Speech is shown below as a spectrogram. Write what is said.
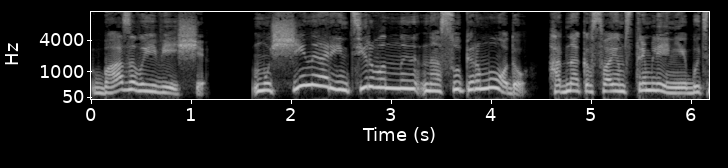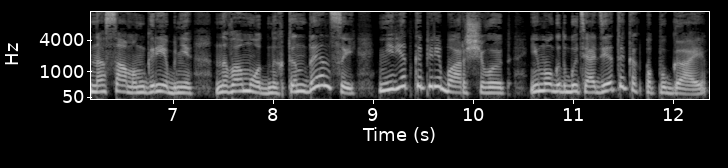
Базовые вещи. Мужчины ориентированы на супермоду, однако в своем стремлении быть на самом гребне новомодных тенденций нередко перебарщивают и могут быть одеты как попугаи.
